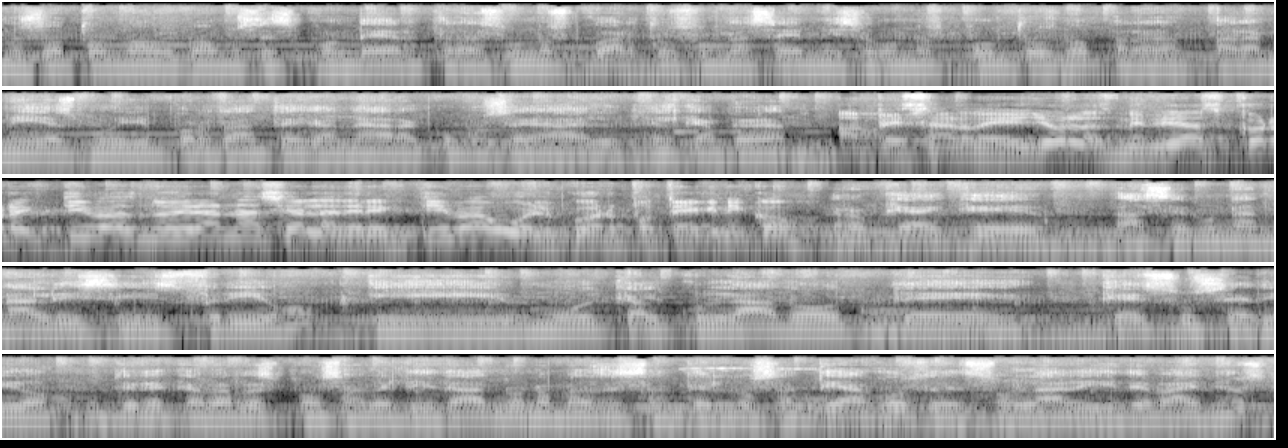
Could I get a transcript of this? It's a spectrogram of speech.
Nosotros no nos vamos a esconder tras unos cuartos, unas semis o unos puntos, ¿no? Para, para mí es muy importante ganar a como sea el, el campeonato. A pesar de ello, las medidas correctivas no irán hacia la directiva o el cuerpo técnico. Creo que hay que hacer un análisis frío y muy calculado de qué sucedió. Tiene que haber responsabilidad no nomás de los Santiago, de Solari y de Baños.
